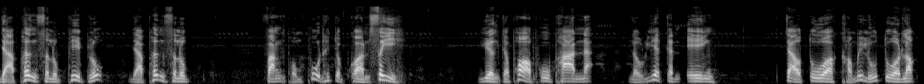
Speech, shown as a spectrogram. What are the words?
อย่าเพิ่งสรุปพี่พลุ อย่าเพิ่งสรุป ฟังผมพูดให้จบก่อนสิ เรื่องเจ้าพ่อภูพานนะเราเรียกกันเอง เจ้าตัวเขาไม่รู้ตัวหรอก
